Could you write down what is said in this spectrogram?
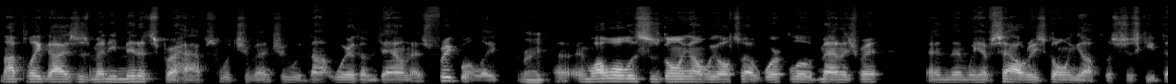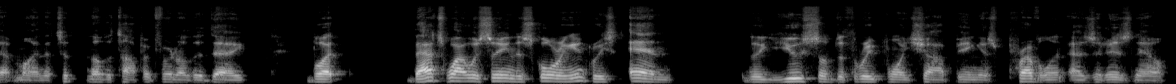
not play guys as many minutes, perhaps, which eventually would not wear them down as frequently. Right. Uh, and while all this is going on, we also have workload management, and then we have salaries going up. Let's just keep that in mind. That's another topic for another day. But that's why we're seeing the scoring increase and the use of the three point shot being as prevalent as it is now.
